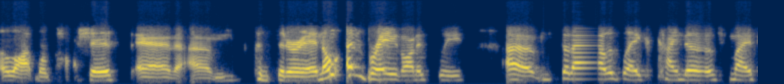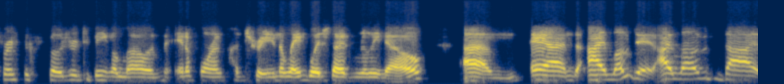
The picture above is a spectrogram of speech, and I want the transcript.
a lot more cautious and um, considerate and, and brave, honestly. Um, so that was like kind of my first exposure to being alone in a foreign country in a language that I didn't really know. Um, and I loved it. I loved that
